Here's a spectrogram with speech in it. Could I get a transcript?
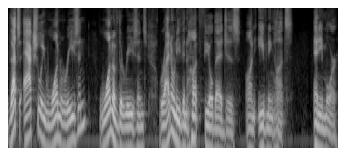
that's actually one reason, one of the reasons where I don't even hunt field edges on evening hunts anymore.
